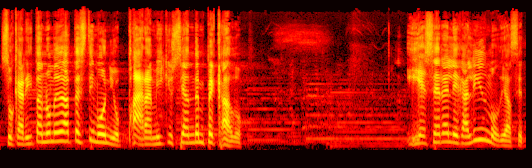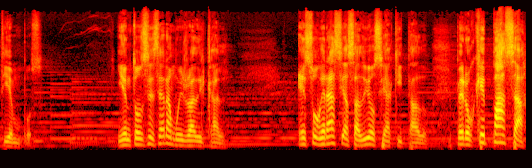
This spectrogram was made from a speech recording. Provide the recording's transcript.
su carita no me da testimonio para mí que usted anda en pecado. Y ese era el legalismo de hace tiempos. Y entonces era muy radical. Eso gracias a Dios se ha quitado. Pero ¿qué pasa?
